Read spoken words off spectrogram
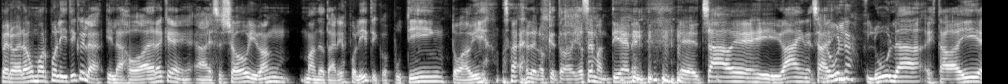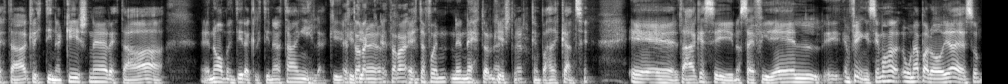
pero era humor político y la, y la joda era que a ese show iban mandatarios políticos, Putin todavía, ¿sabes? de los que todavía se mantienen, eh, Chávez y vaina, ¿sabes? Lula. Lula estaba ahí, estaba Cristina Kirchner, estaba... eh, no, mentira, Cristina estaba en Isla. Qui- Esta era- fue Néstor, Néstor. Kirchner, que en paz descanse. Eh, estaba que sí, no sé, Fidel, en fin, hicimos una parodia de eso.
